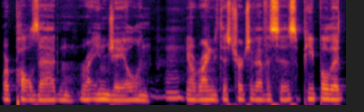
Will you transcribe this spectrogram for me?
where Paul's at and right in jail, and you know writing to this church of Ephesus, people that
